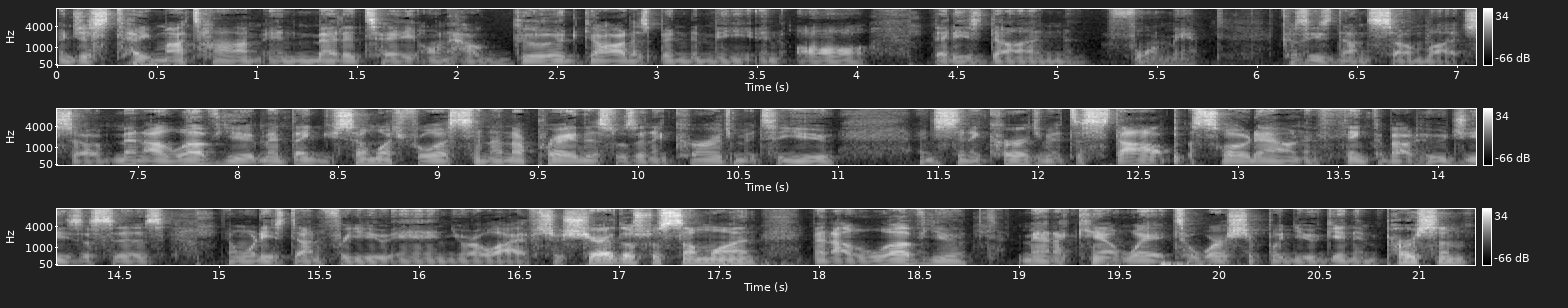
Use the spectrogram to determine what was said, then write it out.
and just take my time and meditate on how good God has been to me and all that He's done for me because he's done so much. So, man, I love you. Man, thank you so much for listening. I pray this was an encouragement to you and just an encouragement to stop, slow down, and think about who Jesus is and what he's done for you in your life. So, share this with someone. Man, I love you. Man, I can't wait to worship with you again in person.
